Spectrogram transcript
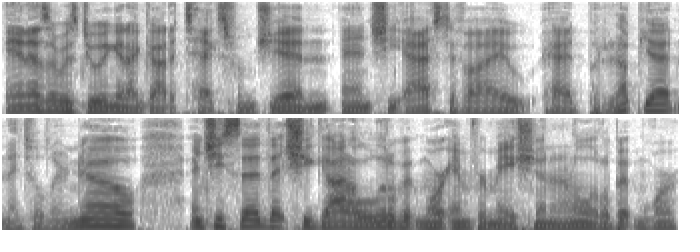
And as I was doing it, I got a text from Jen and she asked if I had put it up yet. And I told her no. And she said that she got a little bit more information and a little bit more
